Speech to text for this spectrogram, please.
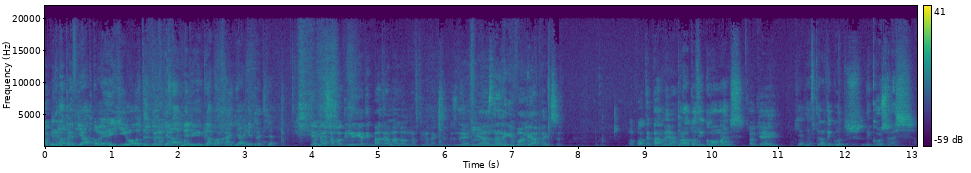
Όχι. Είναι τα παιδιά από το Αίγυο, τα παιδιά από την κάτω Αχαγιά και τέτοια. Και μέσα από την ίδια την Πάτρα μαλώνουν αυτοί μεταξύ τους. Δεν χρειάζεται να είναι και πολύ απ' έξω. Οπότε πάμε, ε. Πρώτο δικό μας Οκ. και δεύτερο δικό τους. Δικό σας.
